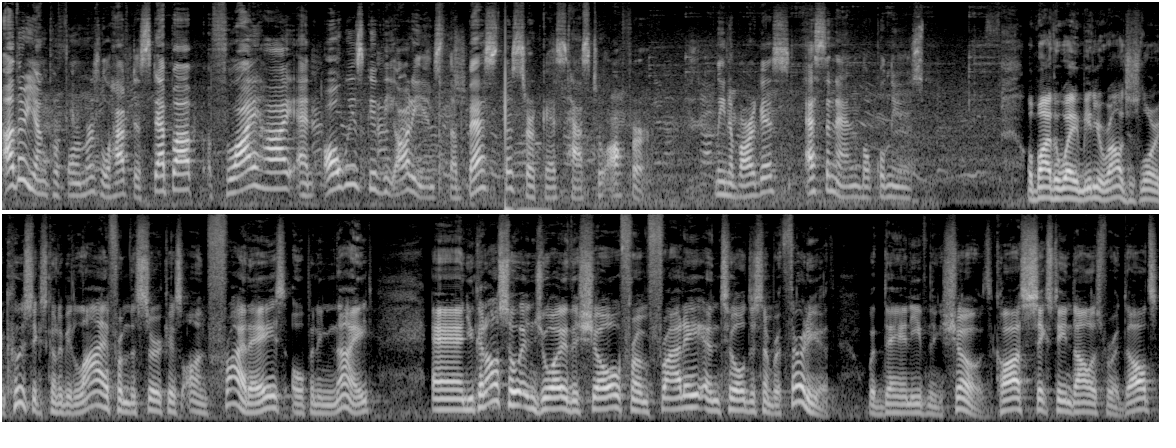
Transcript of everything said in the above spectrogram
other young performers will have to step up, fly high, and always give the audience the best the circus has to offer. Lena Vargas, SNN Local News. Well, by the way, meteorologist Lauren Cusick is going to be live from the circus on Friday's opening night. And you can also enjoy the show from Friday until December 30th with day and evening shows. The cost $16 for adults,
